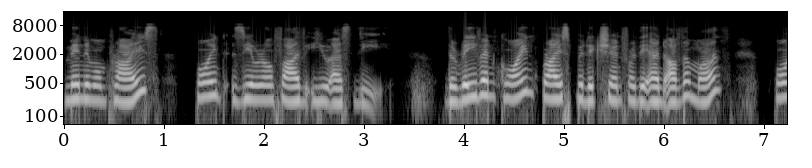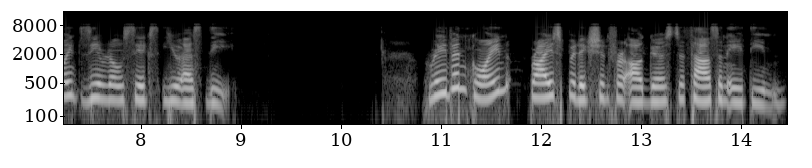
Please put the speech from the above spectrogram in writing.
minimum price 0.05 USD. The Raven coin price prediction for the end of the month 0.06 USD. Raven coin price prediction for August 2018.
